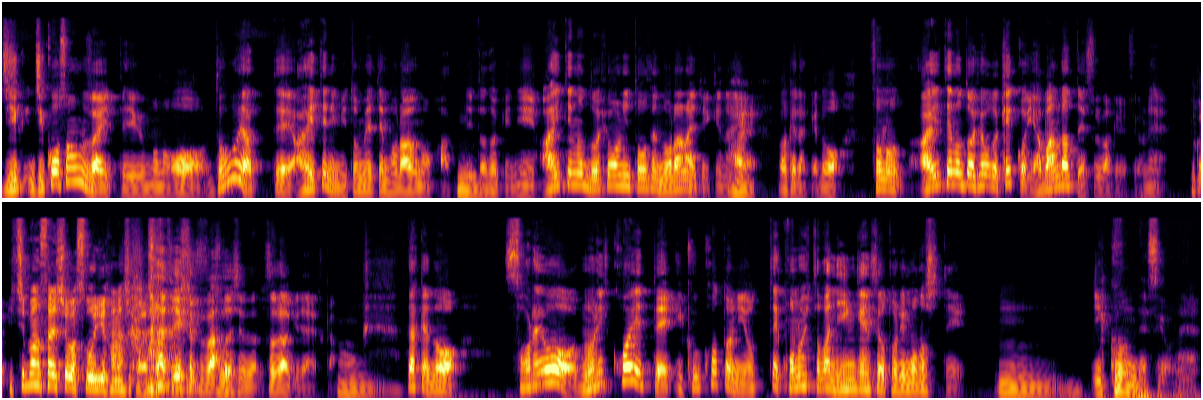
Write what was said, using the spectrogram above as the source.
自己存在っていうものをどうやって相手に認めてもらうのかって言った時に、相手の土俵に当然乗らないといけなはいい。わけだけど、その相手の土俵が結構野蛮だったりするわけですよね。なんか一番最初はそういう話からスタートするわけじゃないですか。うん。だけど、それを乗り越えていくことによって、この人は人間性を取り戻してうん。いくんですよね。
